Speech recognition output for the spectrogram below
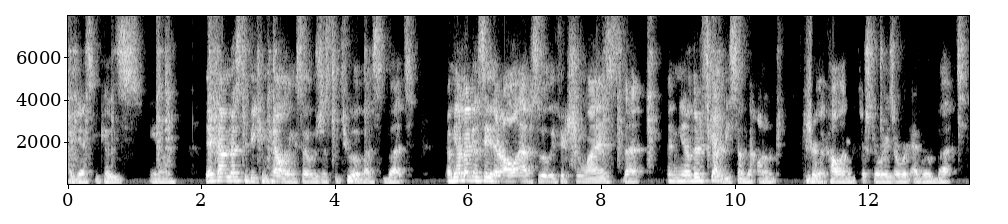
I guess, because, you know, they found us to be compelling. So it was just the two of us. But I mean, I'm not going to say they're all absolutely fictionalized that, and, you know, there's got to be some that aren't people Sure. that call in their stories or whatever, but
